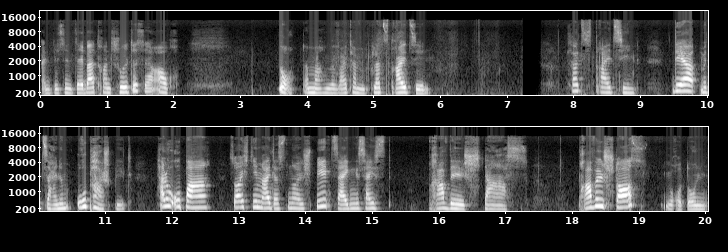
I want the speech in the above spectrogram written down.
ein bisschen selber dran schuld ist er auch. Ja, dann machen wir weiter mit Platz 13. Platz 13. Der mit seinem Opa spielt. Hallo Opa, soll ich dir mal das neue Spiel zeigen? Es heißt Bravel Stars. Bravel Stars? Ja, dann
